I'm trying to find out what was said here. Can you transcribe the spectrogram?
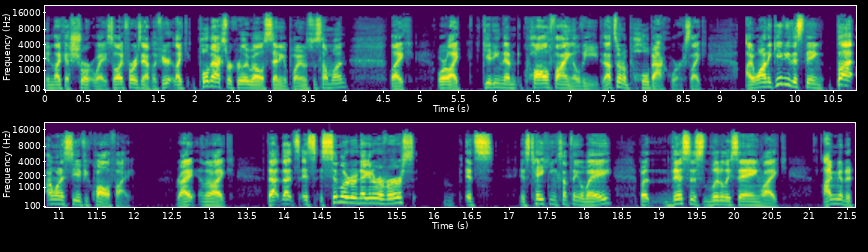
in like a short way. So like, for example, if you're like pullbacks work really well with setting appointments with someone, like, or like getting them qualifying a lead. That's when a pullback works. Like, I want to give you this thing, but I want to see if you qualify. Right. And they're like, that, that's, it's similar to a negative reverse. It's, it's taking something away, but this is literally saying like, I'm going to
